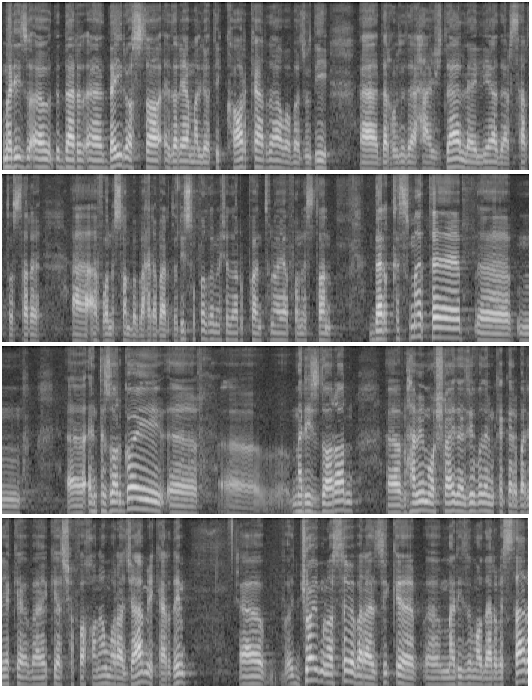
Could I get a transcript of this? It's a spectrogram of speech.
مریض در دای راستا اداره عملیاتی کار کرده و به زودی در حدود 18 لیلیه در سر تا سر افغانستان به بهره برداری سپرده میشه در پانتونای افغانستان. در قسمت انتظارگاه مریضداران همه ما شاهد از این بودیم که برای یکی از شفاخانه مراجعه می‌کردیم. جای مناسب برای از که مریض ما در بستر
